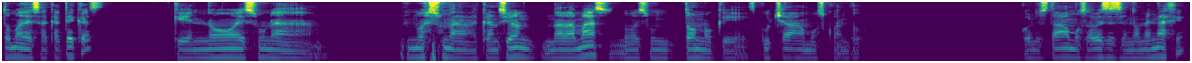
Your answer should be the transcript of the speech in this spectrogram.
toma de Zacatecas, que no es una no es una canción nada más, no es un tono que escuchábamos cuando cuando estábamos a veces en homenaje.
